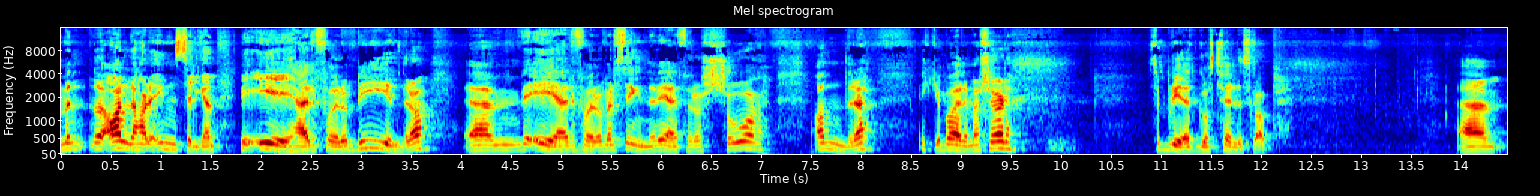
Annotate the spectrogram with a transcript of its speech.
Men når alle har den innstillingen Vi er her for å bidra. Eh, vi er her for å velsigne. Vi er her for å se andre, ikke bare meg sjøl. Så blir det et godt fellesskap. Um,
